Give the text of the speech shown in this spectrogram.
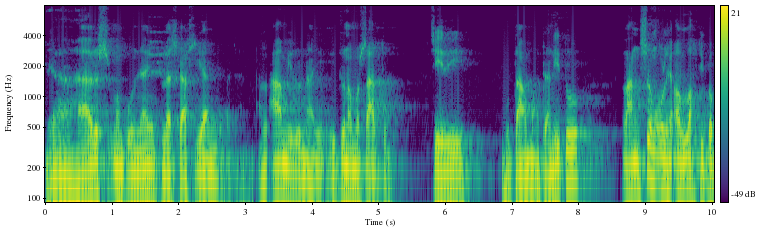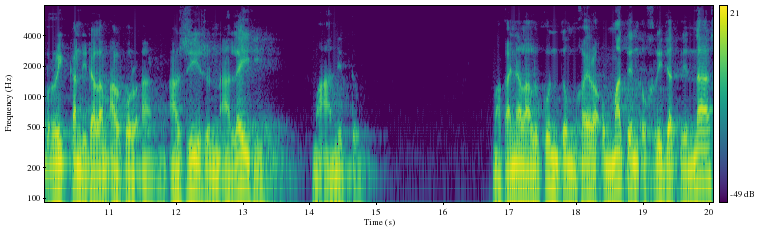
Ya harus mempunyai belas kasihan kepada Al-amirun itu nomor satu ciri utama dan itu langsung oleh Allah diberikan di dalam Al-Qur'an. Azizun alaihi ma'anitum. Makanya lalu kuntum khaira ummatin ukhrijat linnas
